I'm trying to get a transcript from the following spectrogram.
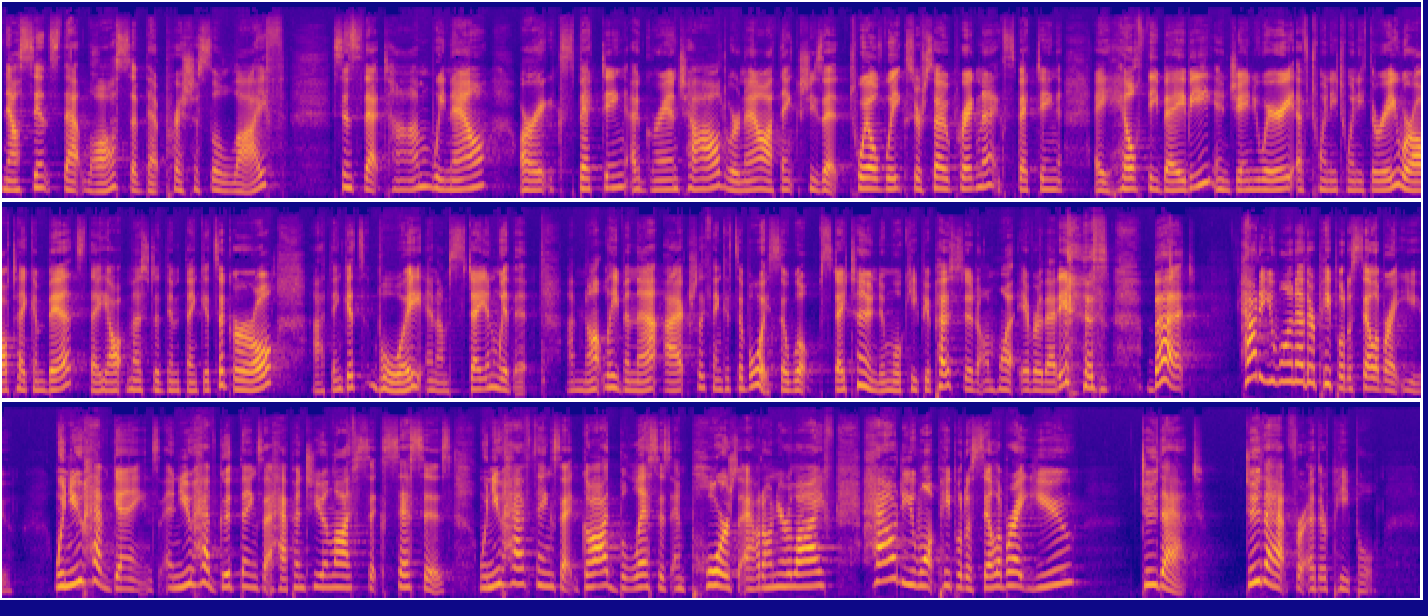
Now, since that loss of that precious little life, since that time. We now are expecting a grandchild. We're now, I think she's at 12 weeks or so pregnant, expecting a healthy baby in January of 2023. We're all taking bets. They all, most of them think it's a girl. I think it's a boy, and I'm staying with it. I'm not leaving that. I actually think it's a boy. So we'll stay tuned and we'll keep you posted on whatever that is. But how do you want other people to celebrate you? When you have gains and you have good things that happen to you in life, successes, when you have things that God blesses and pours out on your life, how do you want people to celebrate you? Do that. Do that for other people.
